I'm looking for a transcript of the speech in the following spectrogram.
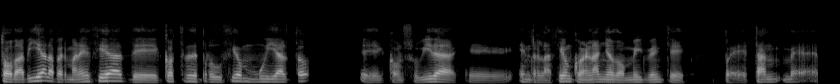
todavía la permanencia de costes de producción muy altos, eh, con subida que en relación con el año 2020 pues están, eh,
